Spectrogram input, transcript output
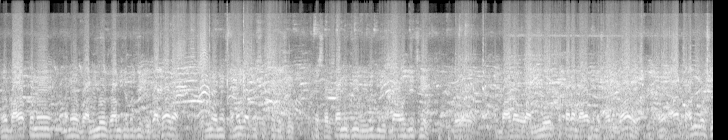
અને બાળકોને અને વાલીઓ ગ્રામજનો જે ભેગા થયા એમને અમે સમજ આપી શકીએ છીએ કે સરકારની જે વિવિધ યોજનાઓ જે છે, તો બાળક, વાલીઓ પોતાના બાળકોને સારું ભણાવે અને આ ચાલુ વર્ષે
